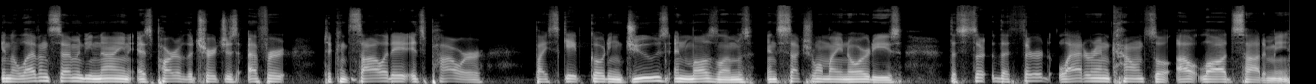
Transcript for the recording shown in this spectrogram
In 1179, as part of the church's effort to consolidate its power by scapegoating Jews and Muslims and sexual minorities, the, the Third Lateran Council outlawed sodomy.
